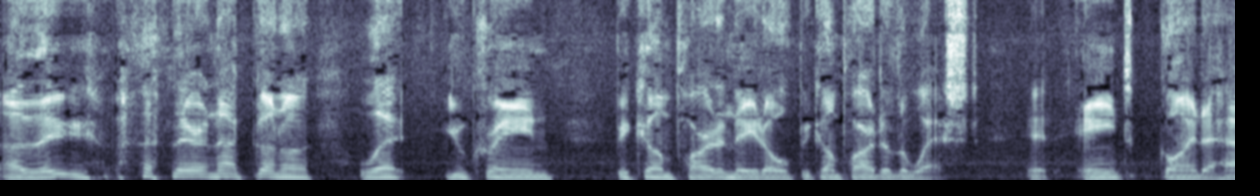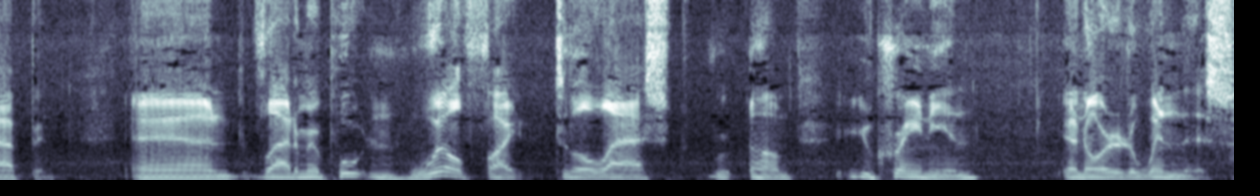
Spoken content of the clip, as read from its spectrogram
Uh, they they're not gonna let Ukraine become part of NATO, become part of the West. It ain't going to happen. And Vladimir Putin will fight to the last um, Ukrainian in order to win this.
